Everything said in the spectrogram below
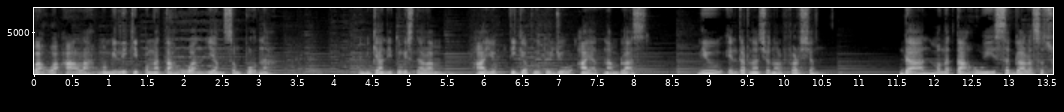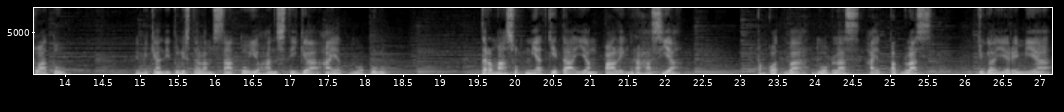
bahwa Allah memiliki pengetahuan yang sempurna. Demikian ditulis dalam Ayub 37 ayat 16, New International Version dan mengetahui segala sesuatu. Demikian ditulis dalam 1 Yohanes 3 ayat 20. Termasuk niat kita yang paling rahasia. Pengkhotbah 12 ayat 14, juga Yeremia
